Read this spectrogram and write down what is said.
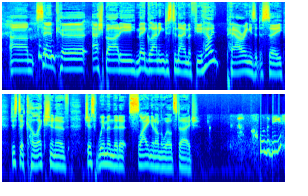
um, Sam Kerr, Ash Barty, Meg Lanning, just to name a few. How empowering is it to see just a collection of just women that are slaying it on the world stage? Well, the biggest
